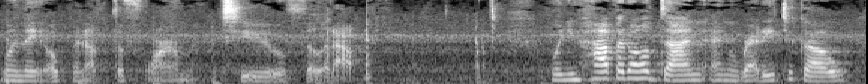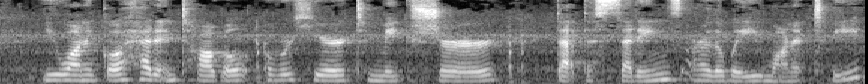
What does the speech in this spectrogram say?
when they open up the form to fill it out. When you have it all done and ready to go, you want to go ahead and toggle over here to make sure that the settings are the way you want it to be.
